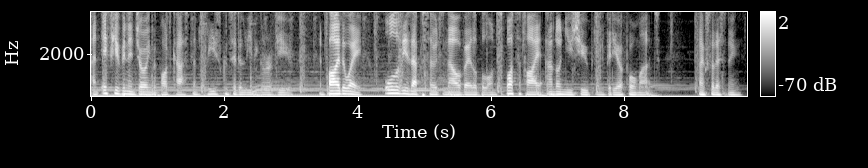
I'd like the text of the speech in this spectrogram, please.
And if you've been enjoying the podcast, then please consider leaving a review. And by the way, all of these episodes are now available on Spotify and on YouTube in video format. Thanks for listening.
